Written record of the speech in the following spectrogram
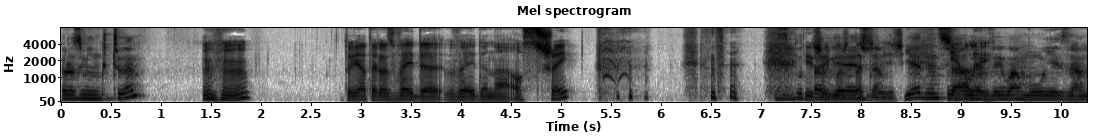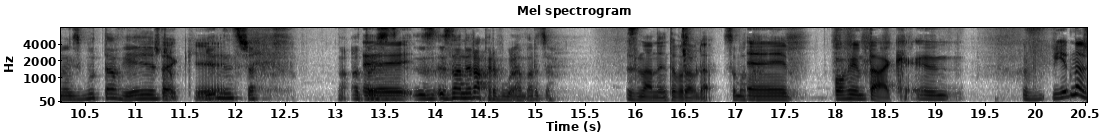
rozmiękczyłem. Mhm. To ja teraz wejdę, wejdę na ostrzej. Z buta Jeżeli można tak powiedzieć. Jeden strzał ale... wyłamuje zamek, z buta wjeżdża. Tak, Jeden strzał. No, a to jest e... znany raper w ogóle bardzo. Znany, to prawda. E... Powiem tak. Jedna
